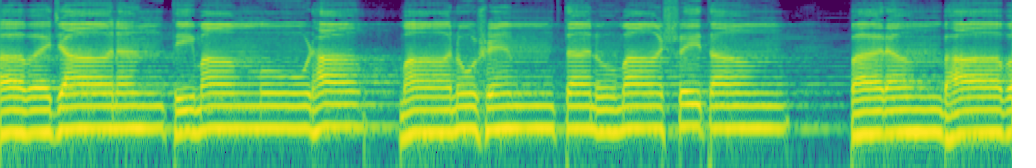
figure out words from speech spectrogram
अवजानन्ति माँ मूढ़ा मानुषिं तनुमाश्रितम् परं भावमजानन्तो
